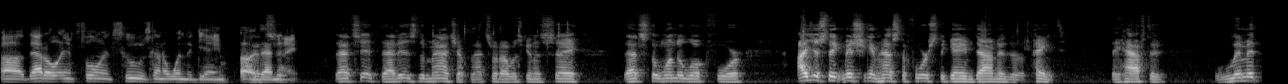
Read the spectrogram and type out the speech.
uh, that'll influence who's going to win the game uh, that That's it. night. That's it. That is the matchup. That's what I was going to say. That's the one to look for. I just think Michigan has to force the game down into the paint. They have to limit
